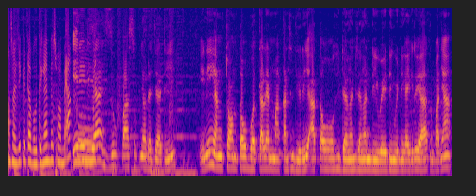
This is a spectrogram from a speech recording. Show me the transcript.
langsung aja kita buktikan ke suami aku. Ini dia zupa supnya udah jadi. Ini yang contoh buat kalian makan sendiri atau hidangan-hidangan di wedding-wedding kayak gitu ya. Tempatnya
